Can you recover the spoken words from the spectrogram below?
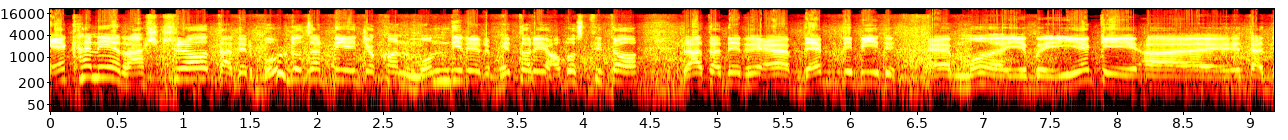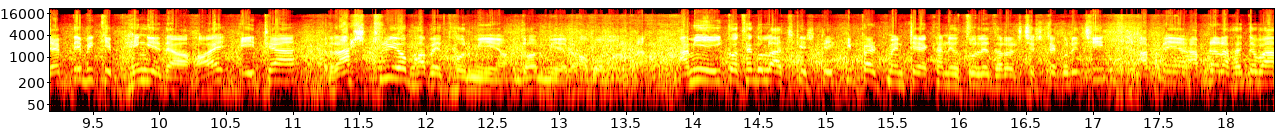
এখানে রাষ্ট্র তাদের বোলডোজার দিয়ে যখন মন্দিরের ভেতরে অবস্থিত তাদের দেবদেবীর ইয়েকে দেবদেবীকে ভেঙে দেওয়া হয় এটা রাষ্ট্রীয়ভাবে ধর্মীয় ধর্মের অবমাননা। আমি এই কথাগুলো আজকে স্টেট ডিপার্টমেন্টে এখানেও তুলে ধরার চেষ্টা করেছি। আপনি আপনারা হয়তোবা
